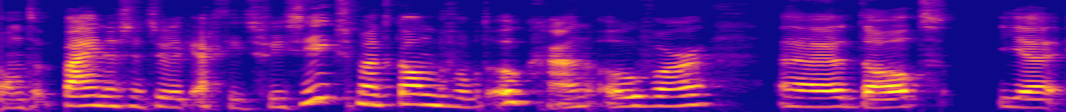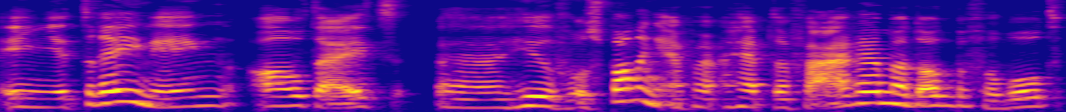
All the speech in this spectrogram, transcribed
want pijn is natuurlijk echt iets fysieks, maar het kan bijvoorbeeld ook gaan over uh, dat je in je training altijd uh, heel veel spanning hebt ervaren, maar dat bijvoorbeeld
